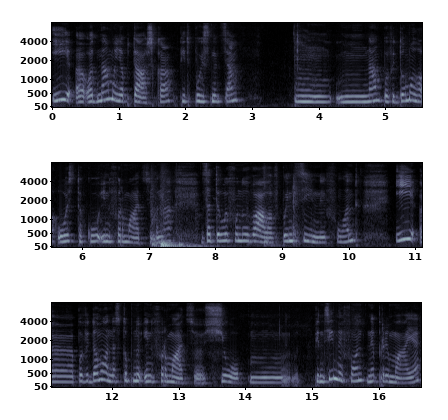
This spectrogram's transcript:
І одна моя пташка, підписниця, нам повідомила ось таку інформацію. Вона зателефонувала в пенсійний фонд і е, повідомила наступну інформацію, що пенсійний фонд не приймає.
